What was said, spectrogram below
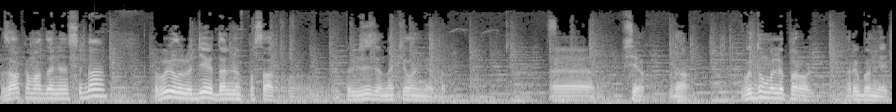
взял командование на себя, вывел людей в дальнюю посадку, приблизительно на километр. Э, всех, да. Выдумали пароль «Рыба-меч».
